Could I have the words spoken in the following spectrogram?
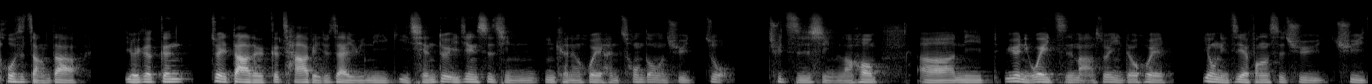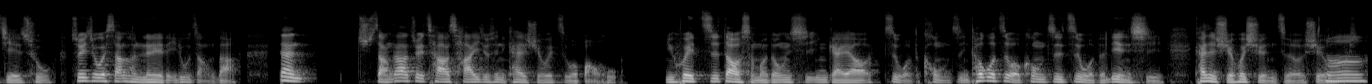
或是长大有一个跟。最大的个差别就在于，你以前对一件事情，你可能会很冲动的去做、去执行，然后，呃，你因为你未知嘛，所以你都会用你自己的方式去去接触，所以就会伤痕累累的一路长大。但长大最差的差异就是你开始学会自我保护。你会知道什么东西应该要自我的控制，你透过自我控制、自我的练习，开始学会选择，学会、哦，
